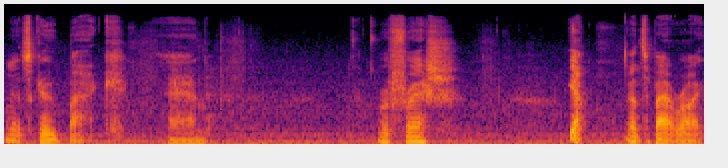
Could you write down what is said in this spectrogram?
Let's go back and refresh. Yeah, that's about right.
